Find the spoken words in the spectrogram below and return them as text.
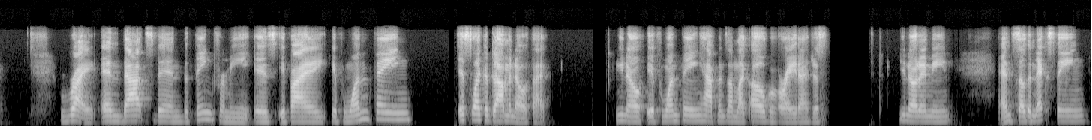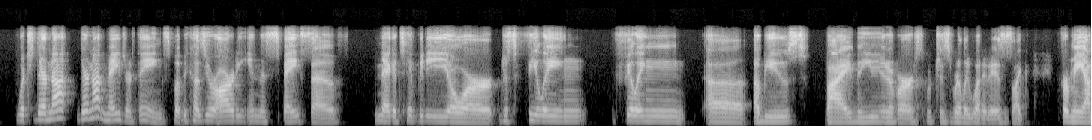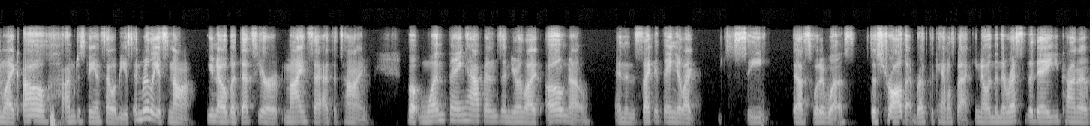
Right. And that's been the thing for me is if I, if one thing, it's like a domino effect. You know, if one thing happens, I'm like, oh, great. I just, you know what I mean? And so the next thing which they're not they're not major things but because you're already in this space of negativity or just feeling feeling uh abused by the universe which is really what it is it's like for me i'm like oh i'm just being so abused. And really it's not you know but that's your mindset at the time. But one thing happens and you're like oh no. And then the second thing you're like see that's what it was. The straw that broke the camel's back you know and then the rest of the day you kind of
